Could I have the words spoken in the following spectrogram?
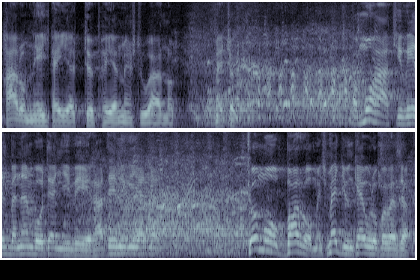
három-négy helyen, több helyen menstruálnak. Mert csak a mohácsi vészben nem volt ennyi vér. Hát én még ilyet nem... Csomó barom, és megyünk Európa vezet.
